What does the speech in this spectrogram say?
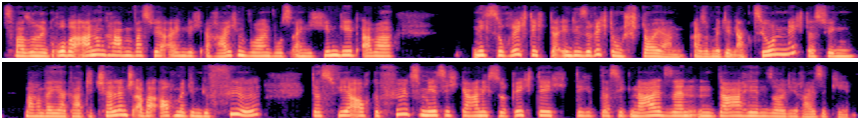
zwar so eine grobe Ahnung haben, was wir eigentlich erreichen wollen, wo es eigentlich hingeht, aber nicht so richtig da in diese Richtung steuern. Also mit den Aktionen nicht, deswegen machen wir ja gerade die Challenge, aber auch mit dem Gefühl, dass wir auch gefühlsmäßig gar nicht so richtig die, das Signal senden, dahin soll die Reise gehen.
